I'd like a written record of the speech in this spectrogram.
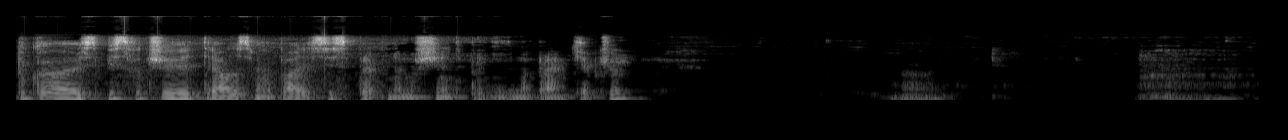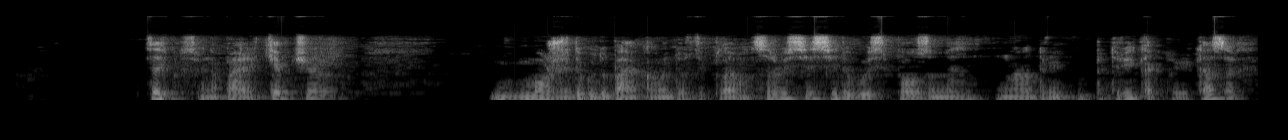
Тук изписва, че трябва да сме направили sysprep на машината преди да направим capture. След като сме направили capture, може да го добавим към Windows Deployment Services и да го използваме на други компютри, както ви казах.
